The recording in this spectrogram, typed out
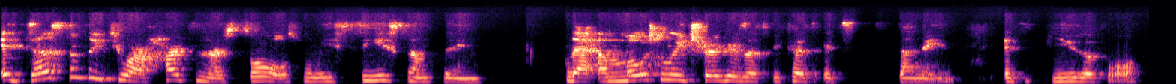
It does something to our hearts and our souls when we see something that emotionally triggers us because it's stunning, it's beautiful.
